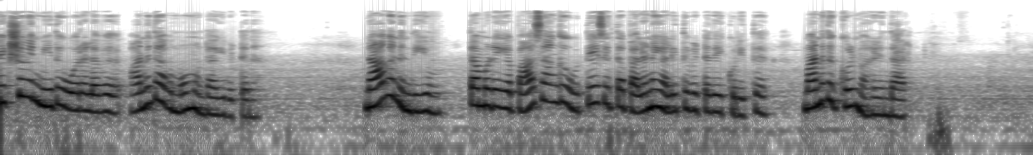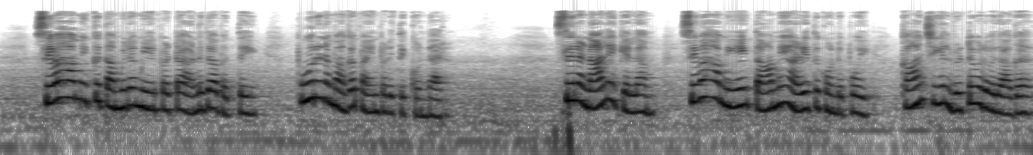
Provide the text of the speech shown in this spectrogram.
பிக்ஷுவின் மீது ஓரளவு அனுதாபமும் உண்டாகிவிட்டன. நாகநந்தியும் தம்முடைய பாசாங்கு உத்தேசித்த பலனை அளித்துவிட்டதை குறித்து மனதுக்குள் மகிழ்ந்தார். சிவகாமிக்கு தம்மிடம் ஏற்பட்ட அனுதாபத்தை பூரணமாக பயன்படுத்தி கொண்டார். சில நாளைக்கெல்லாம் சிவகாமியை தாமே அழைத்து கொண்டு போய் காஞ்சியில் விட்டுவிடுவதாக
